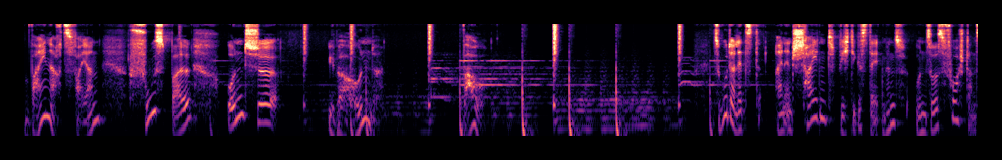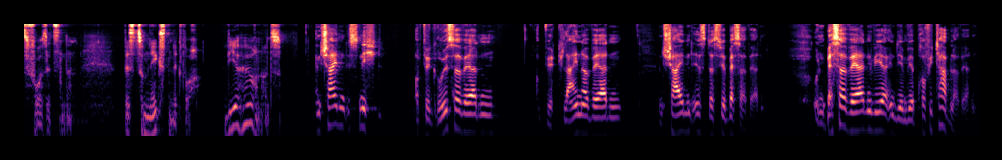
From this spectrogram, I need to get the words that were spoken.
Weihnachtsfeiern, Fußball und äh, über Hunde. Wow. Zu guter Letzt ein entscheidend wichtiges Statement unseres Vorstandsvorsitzenden. Bis zum nächsten Mittwoch. Wir hören uns. Entscheidend ist nicht, ob wir größer werden, ob wir kleiner werden. Entscheidend ist, dass wir besser werden. Und besser werden wir, indem wir profitabler werden.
